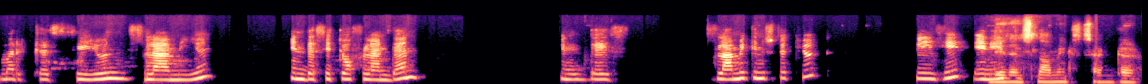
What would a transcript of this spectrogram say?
مركزي إسلامي in the city of London in the Islamic Institute فيه in it is Islamic Center.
